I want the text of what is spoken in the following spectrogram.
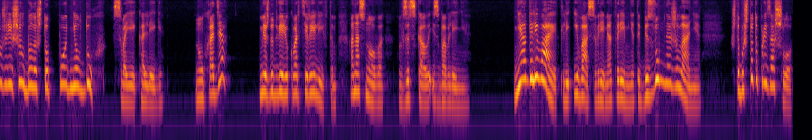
уже решил было, что поднял дух своей коллеги. Но, уходя, между дверью квартиры и лифтом, она снова взыскала избавление. Не одолевает ли и вас время от времени это безумное желание, чтобы что-то произошло,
